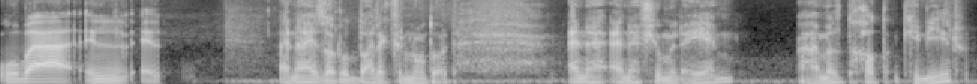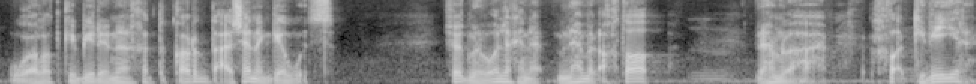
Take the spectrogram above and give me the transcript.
وبقى ال... ال... أنا عايز أرد عليك في الموضوع ده. أنا أنا في يوم من الأيام عملت خطأ كبير وغلط كبير إن أنا خدت قرض عشان أتجوز. شوف بقول لك أنا بنعمل أخطاء. بنعمل أخطاء كبيرة.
